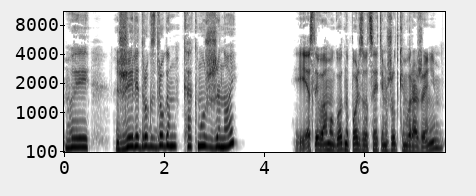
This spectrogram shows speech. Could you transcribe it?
«Вы жили друг с другом как муж с женой?» «Если вам угодно пользоваться этим жутким выражением,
